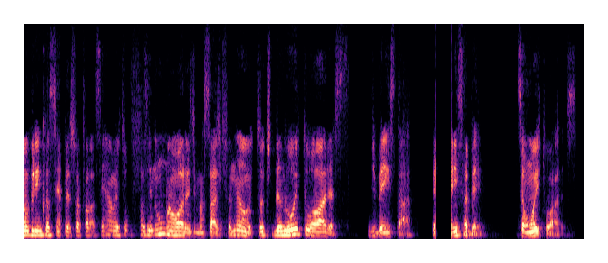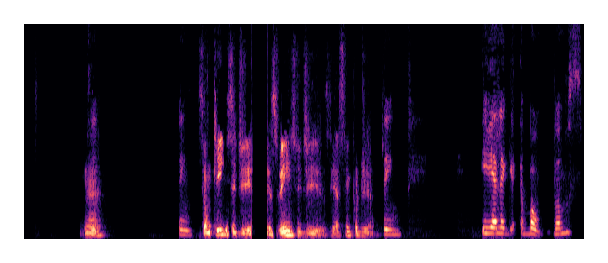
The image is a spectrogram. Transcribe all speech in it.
eu brinco assim, a pessoa fala assim, ah, mas eu estou fazendo uma hora de massagem. Eu falo, não, eu estou te dando oito horas de bem-estar. Pensa bem. São oito horas. Né? Sim. Sim. São 15 dias, 20 dias e assim por diante. Sim. E é legal. Bom, vamos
